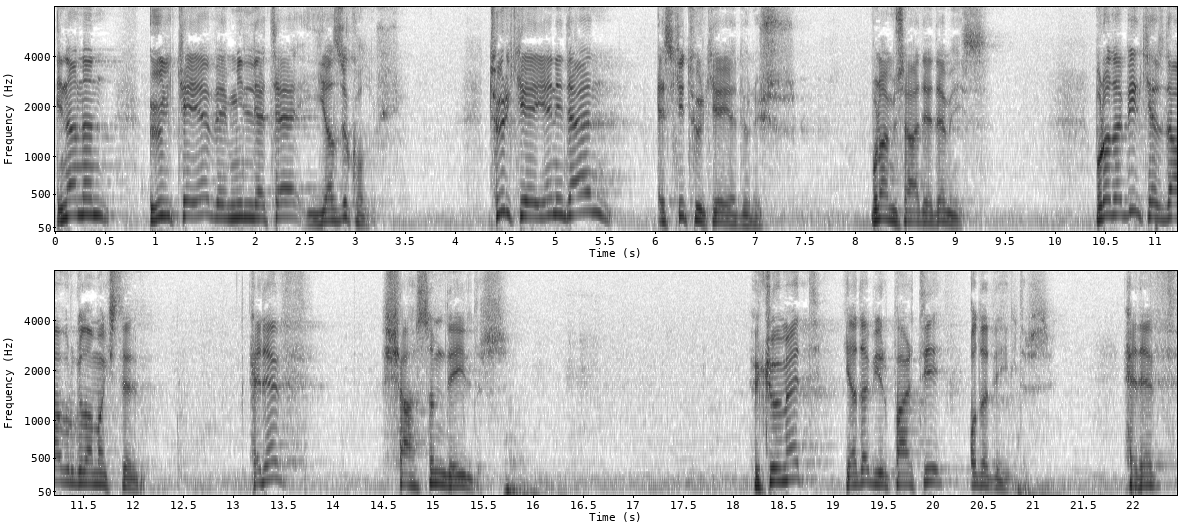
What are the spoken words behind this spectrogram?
inanın ülkeye ve millete yazık olur. Türkiye yeniden eski Türkiye'ye dönüşür. Buna müsaade edemeyiz. Burada bir kez daha vurgulamak isterim. Hedef şahsım değildir. Hükümet ya da bir parti o da değildir. Hedef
